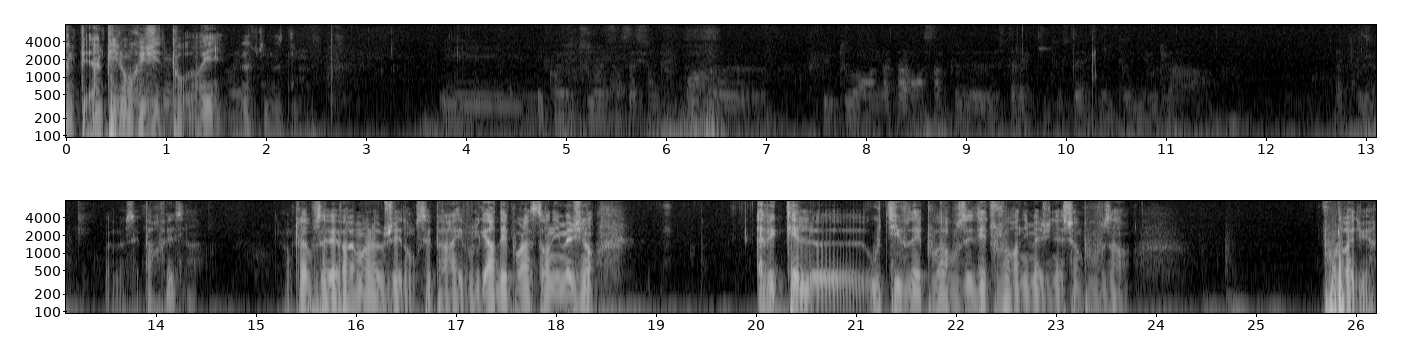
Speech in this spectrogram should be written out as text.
un pi- un pilon rigide pour. Oui. Et quand j'ai toujours une sensation de froid, euh, plutôt en apparence un peu de stalactite ou stalagmite au niveau de la, la couleur. Ouais, bah, c'est parfait ça. Donc là, vous avez vraiment l'objet. Donc c'est pareil, vous le gardez pour l'instant en imaginant. Avec quel euh, outil vous allez pouvoir vous aider toujours en imagination pour vous en. pour le réduire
